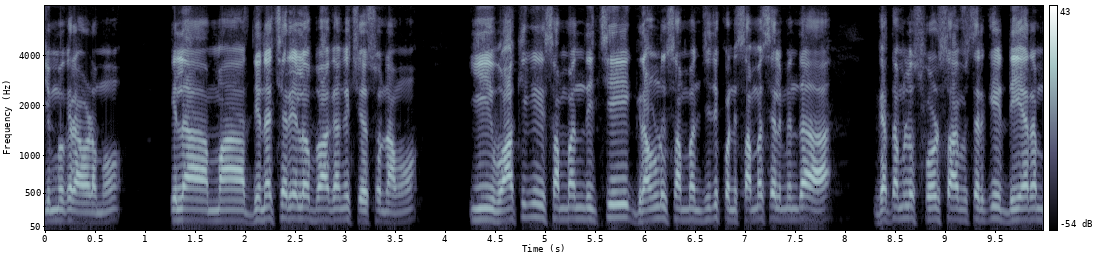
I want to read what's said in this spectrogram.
జిమ్కి రావడము ఇలా మా దినచర్యలో భాగంగా చేస్తున్నాము. ఈ వాకింగ్ సంబంధించి గ్రౌండ్కి సంబంధించి కొన్ని సమస్యల మీద గతంలో స్పోర్ట్స్ ఆఫీసర్కి డిఆర్ఎం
